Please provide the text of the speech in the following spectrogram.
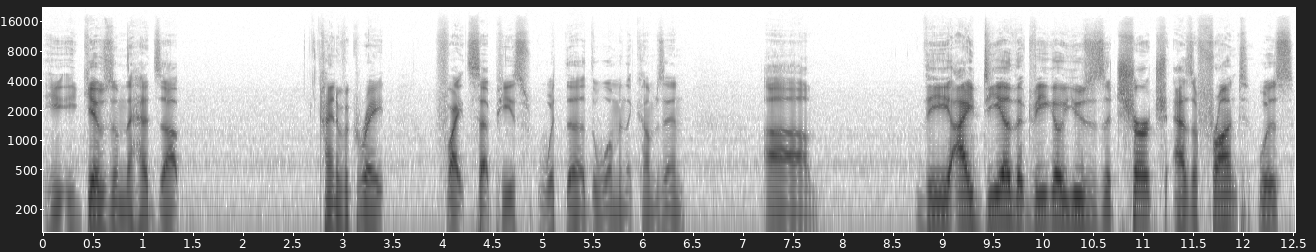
He, he gives him the heads up. Kind of a great fight set piece with the, the woman that comes in. Um, the idea that Viggo uses a church as a front was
